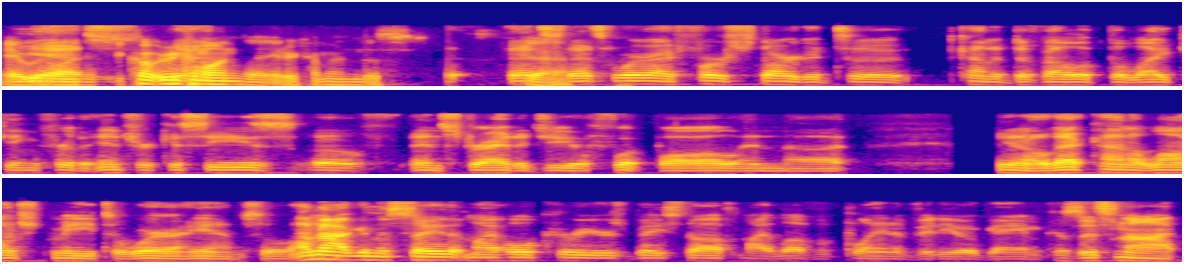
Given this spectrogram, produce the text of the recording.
Everyone Yes, yeah. recommend recommend this. that's Yeah. that's where I first started to kind of develop the liking for the intricacies of and strategy of football and uh, you know that kind of launched me to where i am so i'm not going to say that my whole career is based off my love of playing a video game because it's not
